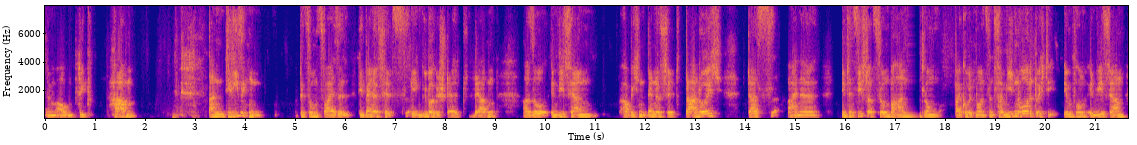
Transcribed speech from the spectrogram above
im Augenblick haben. Dann die Risiken beziehungsweise die Benefits gegenübergestellt werden. Also inwiefern habe ich einen Benefit dadurch, dass eine Intensivstationenbehandlung bei Covid-19 vermieden wurde durch die Impfung? Inwiefern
